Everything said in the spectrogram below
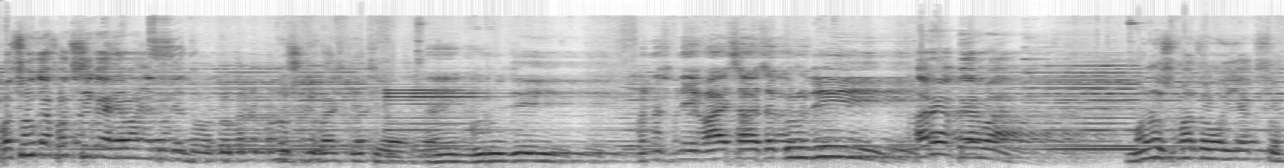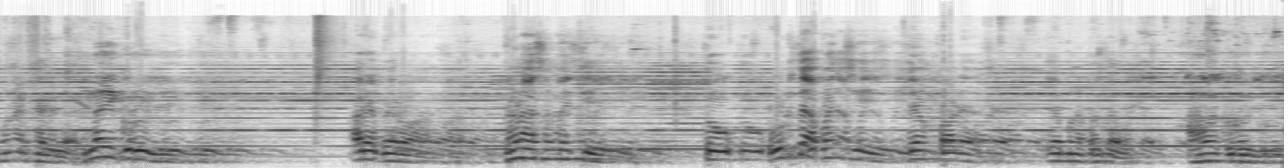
પશુ કે પક્ષી કઈ રહેવા નથી દેતો તો તને મનુષ્યની ભાષ નથી નહીં ગુરુજી. મનસની વાયસા છે ગુરુજી. અરે બેરવા મનુષ્યમાં તો હું એક છું મને ખાઈ જાય નહીં ગુરુજી. અરે ભેરવા ઘણા સમયથી તું ઉડતા પંછી જેમ પાડે એ મને બતાવ. હા ગુરુજી.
